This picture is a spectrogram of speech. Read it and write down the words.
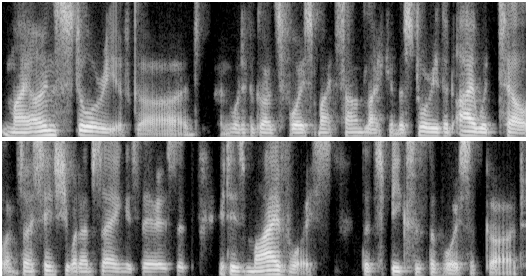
my own story of God and whatever God's voice might sound like, and the story that I would tell. And so essentially, what I'm saying is there is that it is my voice that speaks as the voice of God.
